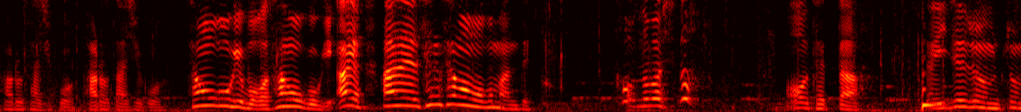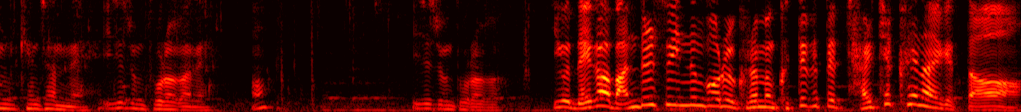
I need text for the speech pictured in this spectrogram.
바로 다시 구워 바로 다시 구워. 상어고기 먹어 상어고기. 아니 안에 생상어 먹으면 안돼. 겁나 맛있어? 어 됐다. 야, 이제 좀좀 괜찮네. 이제 좀 돌아가네. 어? 이제 좀 돌아가. 이거 내가 만들 수 있는 거를 그러면 그때그때 잘 체크해놔야겠다.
